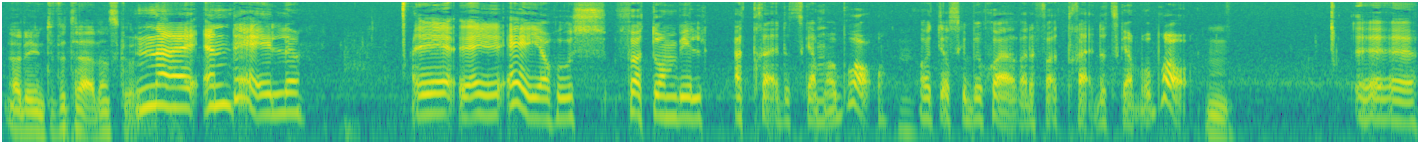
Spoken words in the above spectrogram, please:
ja, det är ju inte för trädens skull. Nej, en del är jag hos för att de vill att trädet ska må bra. Och att jag ska beskära det för att trädet ska må bra. Mm. Eh,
